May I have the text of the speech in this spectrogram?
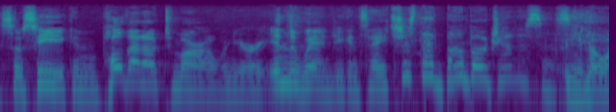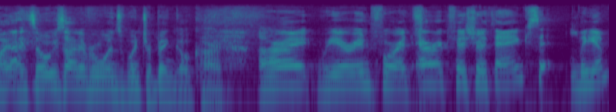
So see, you can pull that out tomorrow when you're in the wind. You can say, it's just that bombogenesis. You know what? It's always on everyone's winter bingo card. All right, we are in for it. Eric Fisher, thanks. Liam?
